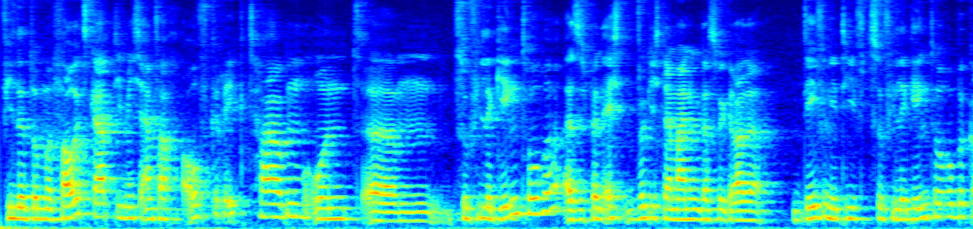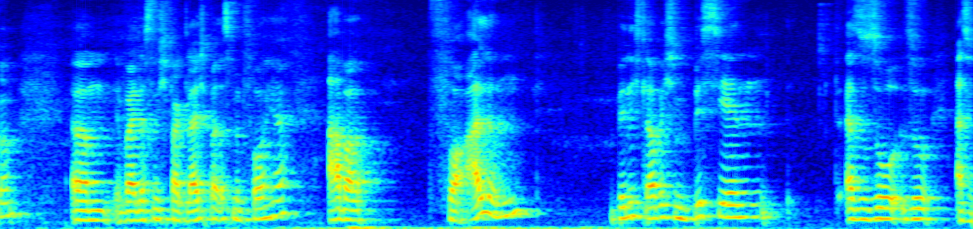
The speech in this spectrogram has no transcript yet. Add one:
viele dumme Fouls gab, die mich einfach aufgeregt haben und ähm, zu viele Gegentore. Also ich bin echt wirklich der Meinung, dass wir gerade definitiv zu viele Gegentore bekommen, ähm, weil das nicht vergleichbar ist mit vorher. Aber vor allem bin ich, glaube ich, ein bisschen also so, so, also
